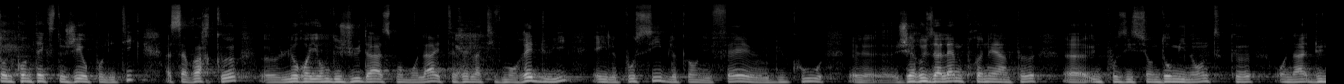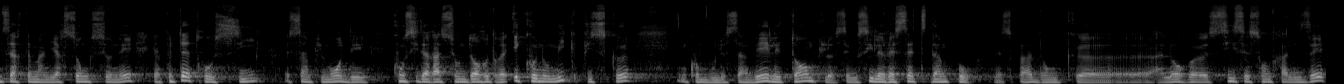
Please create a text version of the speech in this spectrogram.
dans le contexte géopolitique, à savoir que euh, le royaume de Juda à ce moment-là était relativement réduit et il est possible qu'en effet, euh, du coup, euh, Jérusalem prenait un peu une position dominante qu'on a d'une certaine manière sanctionnée. Il y a peut-être aussi simplement des considérations d'ordre économique, puisque, comme vous le savez, les temples, c'est aussi les recettes d'impôts, n'est-ce pas? Donc, euh, alors, euh, si c'est centralisé,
